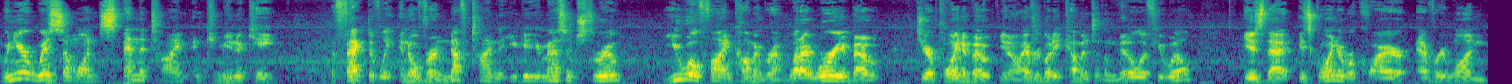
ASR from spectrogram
when you're with someone, spend the time and communicate effectively and over enough time that you get your message through, you will find common ground. What I worry about, to your point about you know everybody coming to the middle, if you will, is that it's going to require everyone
